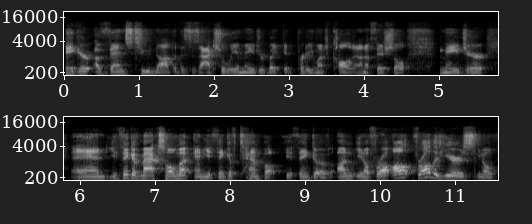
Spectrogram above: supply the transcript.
bigger events too. Not that this is actually a major, but you can pretty much call it an unofficial major. And you think of Max Homa, and you think of tempo. You think of un, you know, for all, all for all the years, you know,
